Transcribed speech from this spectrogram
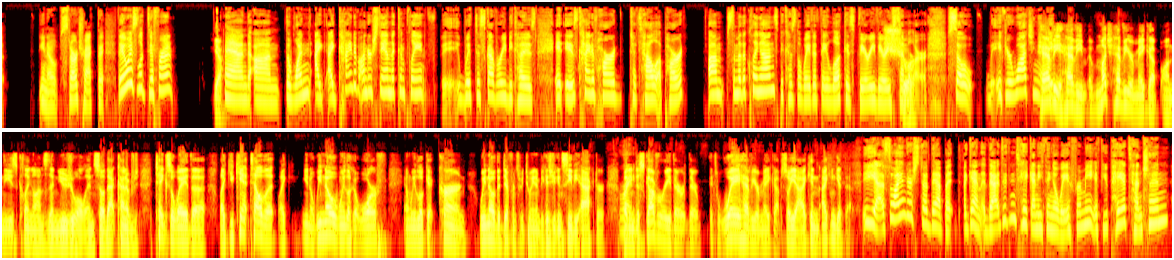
you know Star Trek, that they always look different. Yeah. And um, the one I I kind of understand the complaint eh, with Discovery because it is kind of hard to tell apart um some of the Klingons because the way that they look is very very Sure. similar. So if you're watching heavy, it- heavy, much heavier makeup on these Klingons than usual, and so that kind of takes away the like. You can't tell that like you know we know when we look at Worf and we look at Kurn, we know the difference between them because you can see the actor. But in Discovery, they're they're it's way heavier makeup. So yeah, I can I can get that. Yeah, so I understood that, but again, that didn't take anything away from me. If you pay attention,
